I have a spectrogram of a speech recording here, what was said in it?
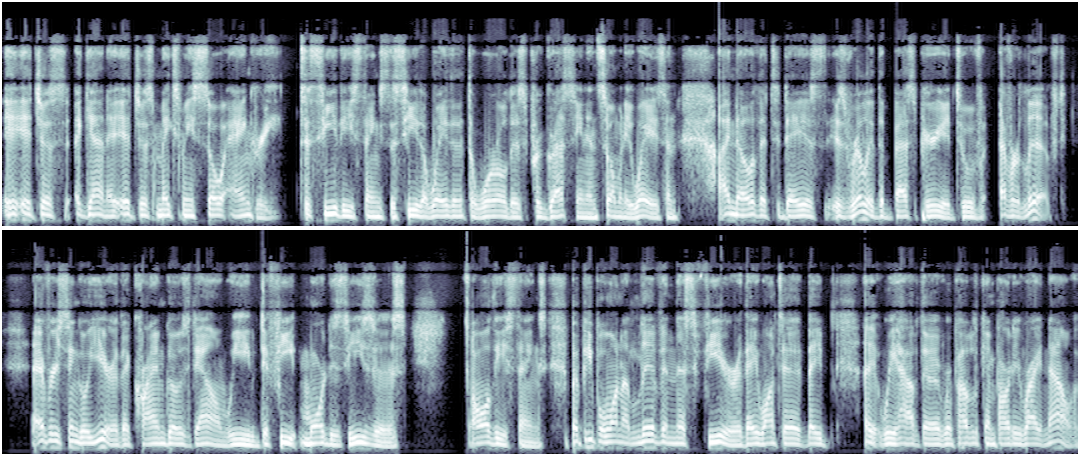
it, it just, again, it, it just makes me so angry to see these things, to see the way that the world is progressing in so many ways. And I know that today is, is really the best period to have ever lived. Every single year that crime goes down, we defeat more diseases, all these things. But people want to live in this fear. They want to, they, we have the Republican Party right now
